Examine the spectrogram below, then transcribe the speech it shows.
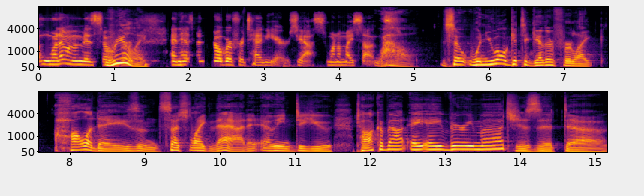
one of them is sober. Really? And has been sober for 10 years. Yes. One of my sons. Wow. So when you all get together for like holidays and such like that, I I mean, do you talk about AA very much? Is it uh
